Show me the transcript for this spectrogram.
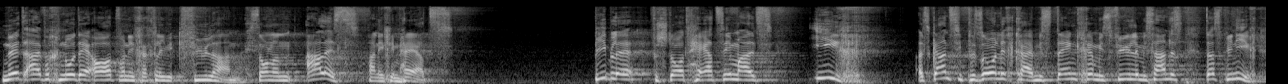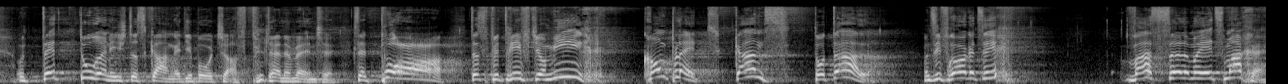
nicht einfach nur der Ort, wo ich ein bisschen Gefühl habe, sondern alles habe ich im Herz. Die Bibel versteht Herz immer als ich, als ganze Persönlichkeit, mein Denken, mein Fühlen, mein Handeln, das bin ich. Und dort durch ist das gegangen, die Botschaft mit diesen Menschen. Gesagt, boah, das betrifft ja mich. Komplett, ganz, total. Und sie fragen sich, was sollen wir jetzt machen?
